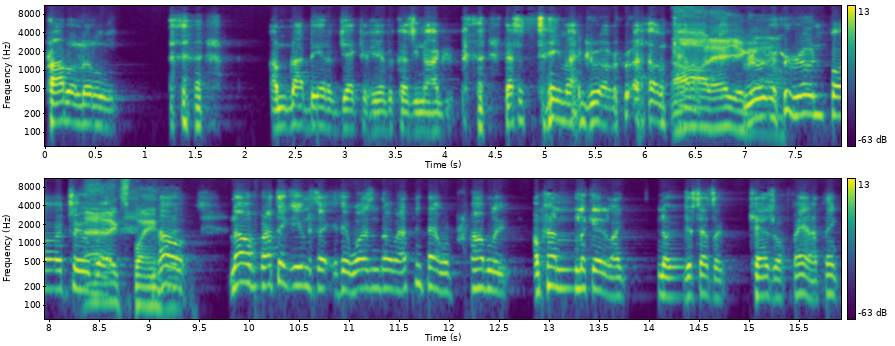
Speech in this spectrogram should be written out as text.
probably a little. I'm not being objective here because you know I, that's a team I grew up. Oh, there you rooting, go. rooting for too. That but explains no, no, but I think even if it, if it wasn't though, I think that would probably. I'm kind of looking at it like you know, just as a casual fan. I think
